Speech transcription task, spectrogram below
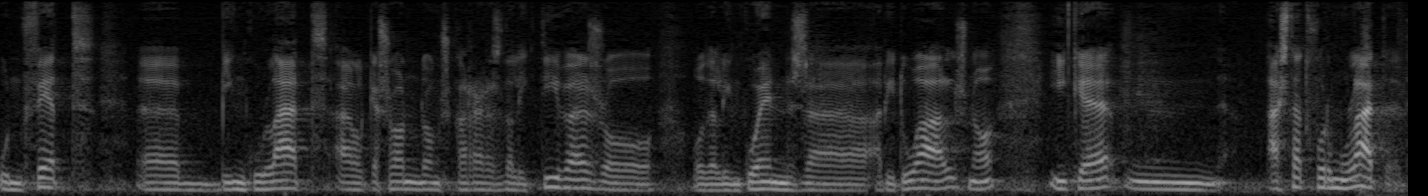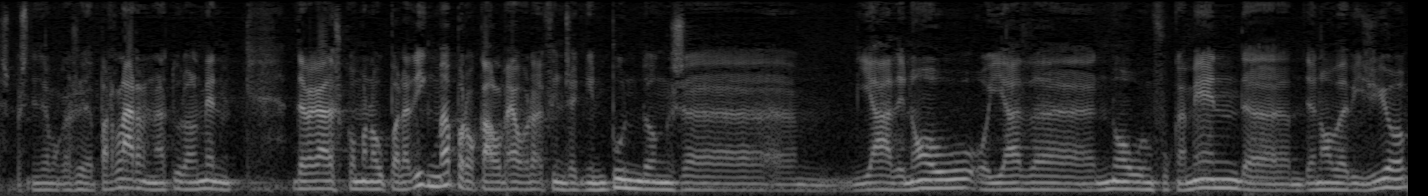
un fet eh, vinculat al que són doncs, carreres delictives o, o delinqüents eh, habituals no? i que mm, ha estat formulat, després tindrem ocasió de parlar naturalment, de vegades com a nou paradigma, però cal veure fins a quin punt doncs, eh, hi ha de nou o hi ha de nou enfocament, de, de nova visió,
